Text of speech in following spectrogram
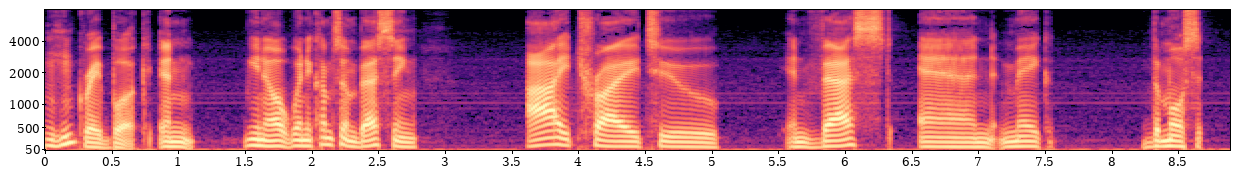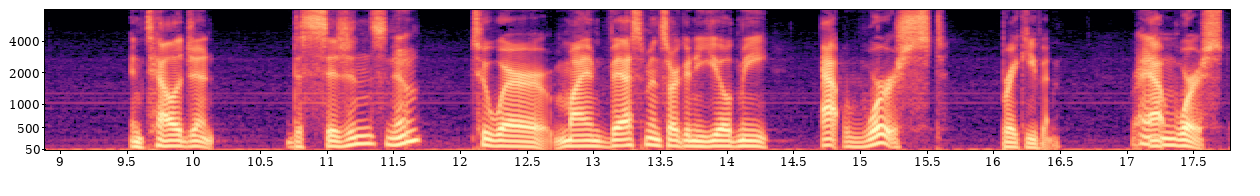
Mhm. Great book. And you know when it comes to investing, I try to invest and make the most intelligent decisions Yeah. to where my investments are going to yield me at worst break even. At worst.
